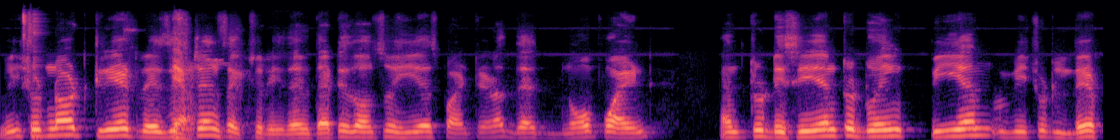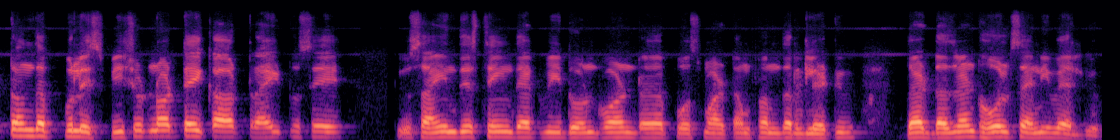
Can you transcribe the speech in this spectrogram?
we should not create resistance. Actually, that, that is also he has pointed out. There's no point, and to decision to doing PM, we should lift on the police. We should not take our try to say you sign this thing that we don't want uh, postmortem from the relative. That doesn't holds any value.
